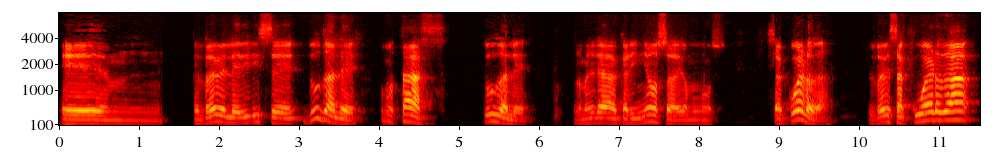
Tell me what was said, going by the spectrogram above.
em, el Rebe le dice, dúdale, ¿cómo estás? Dúdale. de una manera cariñosa, digamos, se acuerda. El rebe se acuerda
